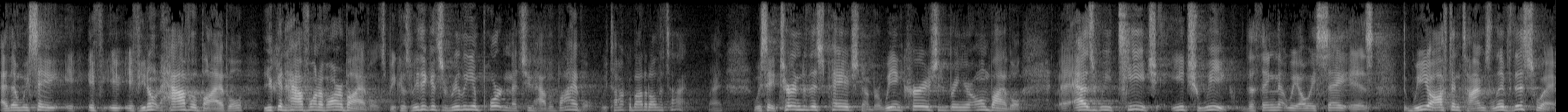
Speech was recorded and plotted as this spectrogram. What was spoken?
And then we say, if, if you don't have a Bible, you can have one of our Bibles because we think it's really important that you have a Bible. We talk about it all the time, right? We say, turn to this page number. We encourage you to bring your own Bible. As we teach each week, the thing that we always say is, we oftentimes live this way,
